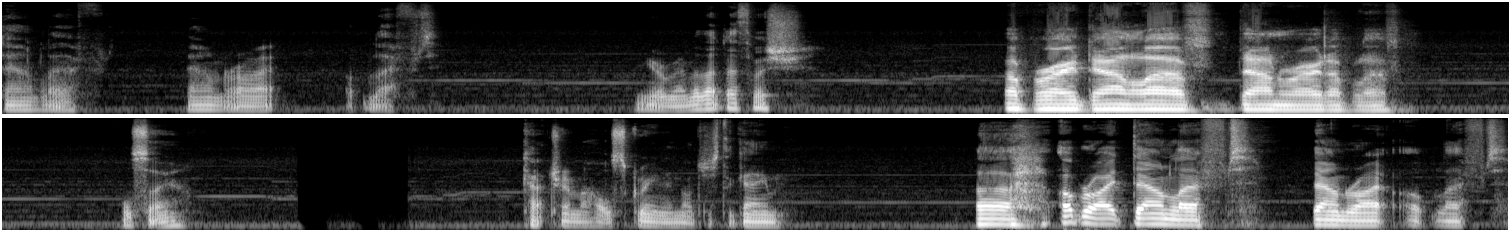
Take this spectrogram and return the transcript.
Down left. Down right. Up left. You remember that death wish? Up right, down left, down right, up left. Also. Capturing my whole screen and not just the game. Uh up right, down left, down right, up left.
